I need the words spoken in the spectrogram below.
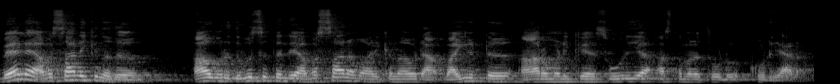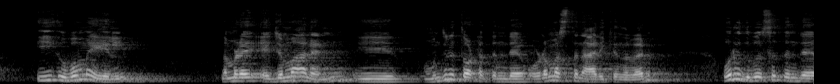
വേല അവസാനിക്കുന്നത് ആ ഒരു ദിവസത്തിന്റെ അവസാനമായിരിക്കുന്ന ഒരു വൈകിട്ട് ആറു മണിക്ക് സൂര്യ അസ്തമനത്തോടു കൂടിയാണ്. ഈ ഉപമയിൽ നമ്മുടെ യജമാനൻ ഈ മുന്തിരിത്തോട്ടത്തിന്റെ ഉടമസ്ഥനായിരിക്കുന്നവൻ ഒരു ദിവസത്തിന്റെ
